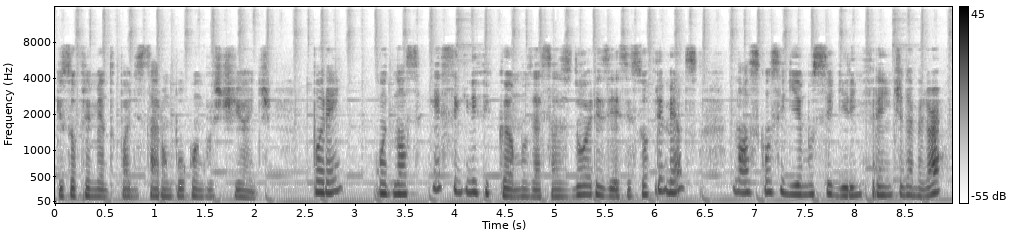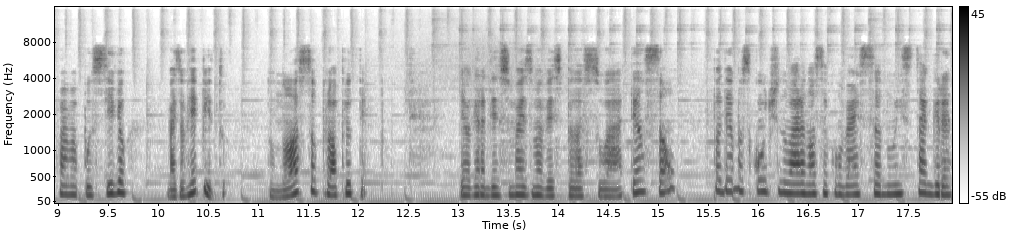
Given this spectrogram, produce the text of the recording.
que o sofrimento pode estar um pouco angustiante, porém, quando nós ressignificamos essas dores e esses sofrimentos, nós conseguimos seguir em frente da melhor forma possível, mas eu repito, no nosso próprio tempo. Eu agradeço mais uma vez pela sua atenção. Podemos continuar a nossa conversa no Instagram,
